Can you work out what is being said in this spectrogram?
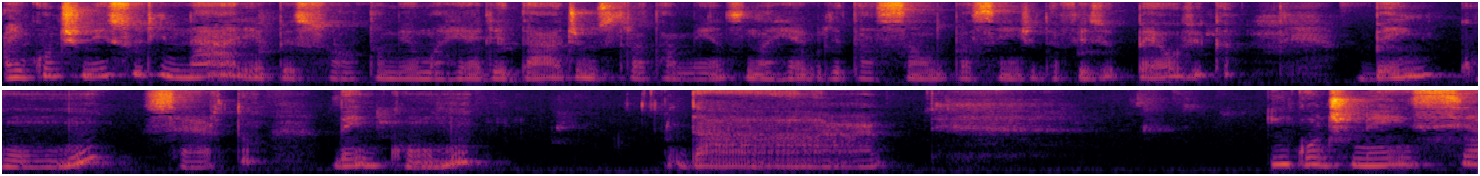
A incontinência urinária, pessoal, também é uma realidade nos tratamentos, na reabilitação do paciente da fisiopélvica, bem como, certo? Bem como da incontinência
